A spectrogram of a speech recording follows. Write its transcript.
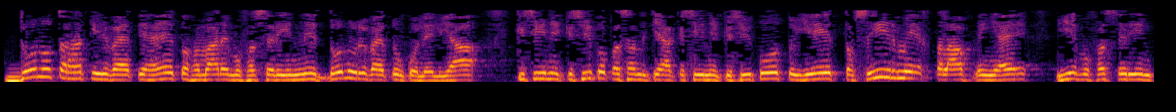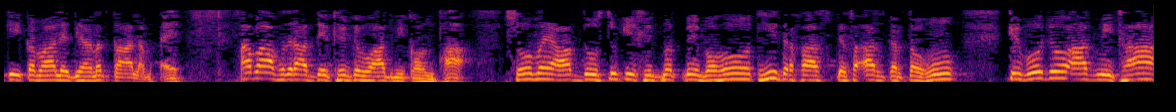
دونوں طرح کی روایتیں ہیں، تو ہمارے مفسرین نے دونوں روایتوں کو لے لیا۔ کسی نے کسی کو پسند کیا، کسی نے کسی کو، تو یہ تفسیر میں اختلاف نہیں ہے یہ مفسرین کی کمال دیانت کا عالم ہے۔ اب آپ حضرات دیکھیں کہ وہ آدمی کون تھا۔ سو میں آپ دوستوں کی خدمت میں بہت ہی درخواست کے ساتھ کرتا ہوں کہ وہ جو آدمی تھا،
